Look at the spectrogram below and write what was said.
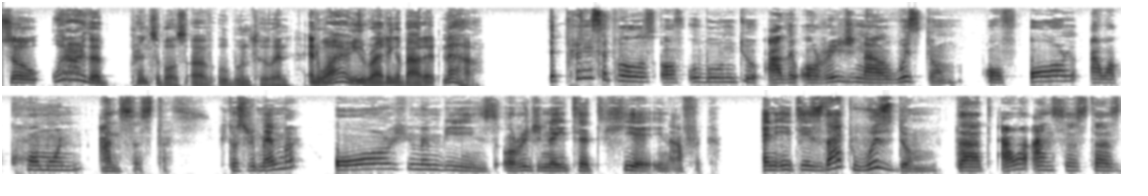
So, what are the principles of Ubuntu and, and why are you writing about it now? The principles of Ubuntu are the original wisdom of all our common ancestors. Because remember, all human beings originated here in Africa. And it is that wisdom that our ancestors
